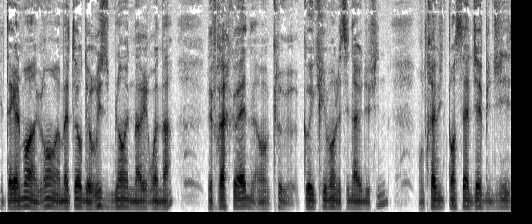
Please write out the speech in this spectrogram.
est également un grand amateur de russes blancs et de marijuana. Les frères Cohen, en coécrivant le scénario du film, ont très vite pensé à Jeff Bridges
